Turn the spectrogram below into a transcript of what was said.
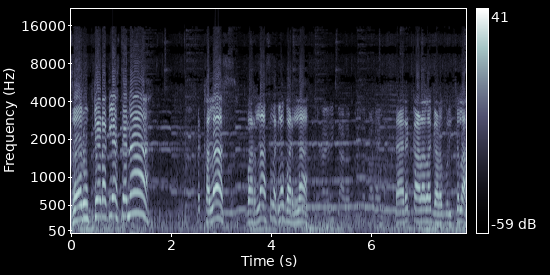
जर उपट्या टाकल्या असते ना तर खलास भरला असं सगळा भरला. डायरेक्ट काढायला. गडापुरी चला.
